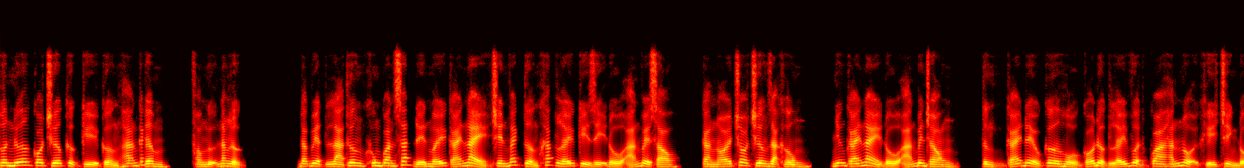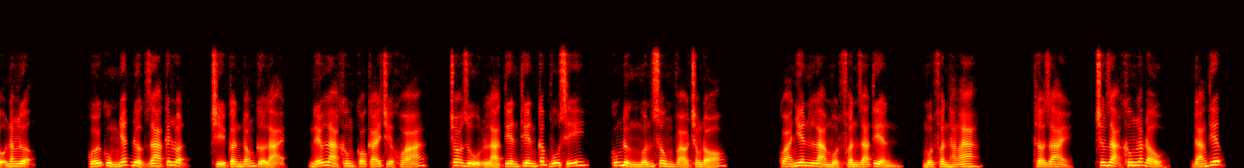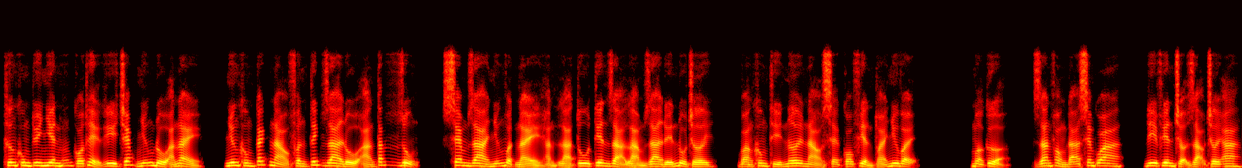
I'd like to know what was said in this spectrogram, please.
Hơn nữa có chứa cực kỳ cường hãn cách âm, phòng ngự năng lực. Đặc biệt là thương không quan sát đến mấy cái này trên vách tường khắc lấy kỳ dị đồ án về sau, càng nói cho Trương Dạ không, những cái này đồ án bên trong, từng cái đều cơ hồ có được lấy vượt qua hắn nội khí trình độ năng lượng. Cuối cùng nhất được ra kết luận, chỉ cần đóng cửa lại, nếu là không có cái chìa khóa, cho dù là tiên thiên cấp vũ sĩ, cũng đừng muốn xông vào trong đó. Quả nhiên là một phần giá tiền, một phần hàng a. Thở dài, Trương Dạ không lắc đầu, đáng tiếc, Thương Khung tuy nhiên có thể ghi chép những đồ án này, nhưng không cách nào phân tích ra đồ án tác dụng, xem ra những vật này hẳn là tu tiên giả làm ra đến đồ chơi, bằng không thì nơi nào sẽ có phiền toái như vậy. Mở cửa, gian phòng đã xem qua, đi phiên chợ dạo chơi a.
